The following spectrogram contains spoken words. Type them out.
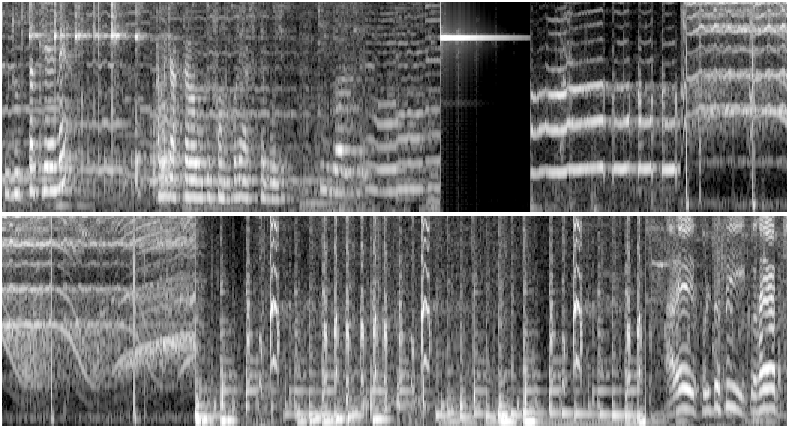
তুই দুধটা খেয়ে নে, আমি ডাক্তারবাবুকে ফোন করে আসতে বলি। ঠিক আছে। আরে ফুলটুসি কোথায় যাচ্ছ?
